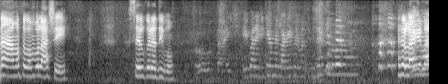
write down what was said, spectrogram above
না, আমার তো কম্বল আসে। সেল করে দিব। লাগে না?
